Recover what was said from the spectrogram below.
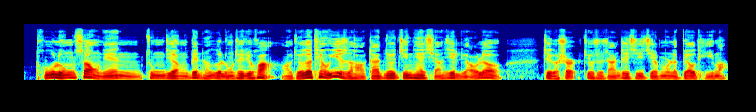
“屠龙少年终将变成恶龙”这句话啊，觉得挺有意思哈。咱就今天详细聊聊这个事儿，就是咱这期节目的标题嘛。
